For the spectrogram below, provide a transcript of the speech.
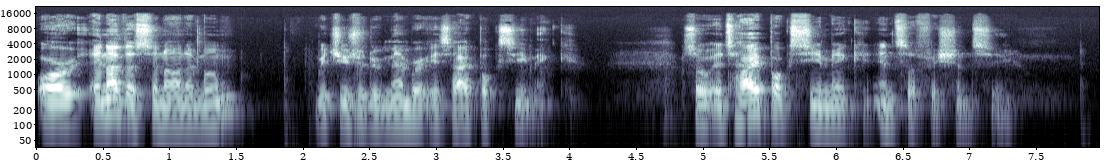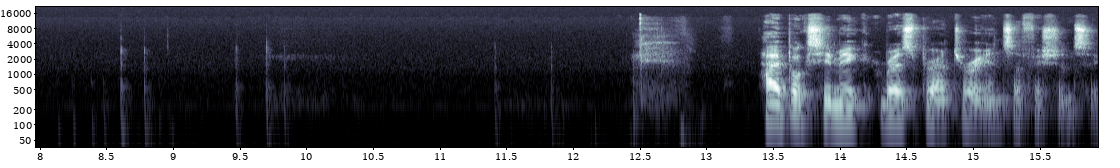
Or another synonym, which you should remember, is hypoxemic. So it's hypoxemic insufficiency. Hypoxemic respiratory insufficiency.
